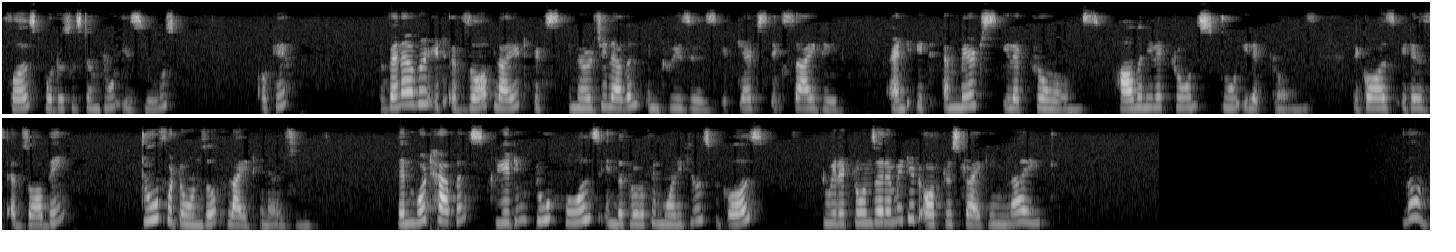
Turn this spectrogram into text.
First photosystem 2 is used. Okay. Whenever it absorb light, its energy level increases. It gets excited and it emits electrons. How many electrons? Two electrons because it is absorbing two photons of light energy. Then what happens? Creating two holes in the chlorophyll molecules because two electrons are emitted after striking light. Now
